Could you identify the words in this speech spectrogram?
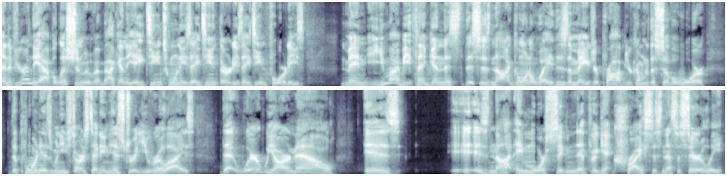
And if you're in the abolition movement back in the 1820s, 1830s, 1840s, man, you might be thinking this this is not going away. This is a major problem. You're coming to the Civil War. The point is when you start studying history, you realize that where we are now is is not a more significant crisis necessarily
